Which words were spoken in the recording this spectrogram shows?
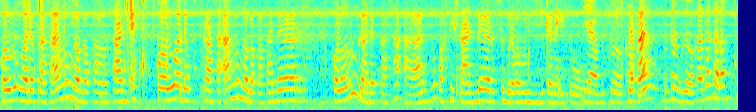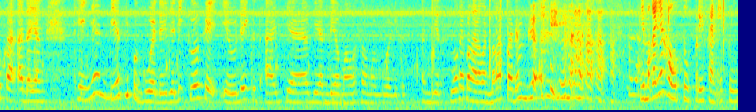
kalau lu nggak ada perasaan lu nggak bakal sad eh kalau lu ada perasaan lu nggak bakal sadar kalau lu nggak ada perasaan lu pasti sadar seberapa menjijikannya itu. Ya betul. Ya kan? betul betul. Karena kadang suka ada yang kayaknya dia tipe gue deh. Jadi gue kayak ya udah ikut aja biar dia mau sama gue gitu. Anjir gue kayak pengalaman banget padahal enggak ya makanya how to prevent itu.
